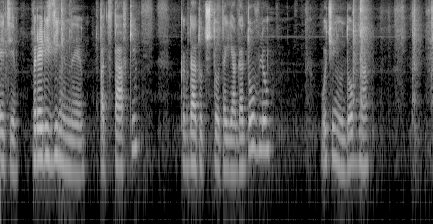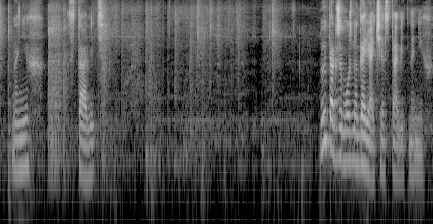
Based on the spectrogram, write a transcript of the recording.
Эти прорезиненные подставки. Когда тут что-то я готовлю, очень удобно на них ставить. Ну и также можно горячее ставить на них.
